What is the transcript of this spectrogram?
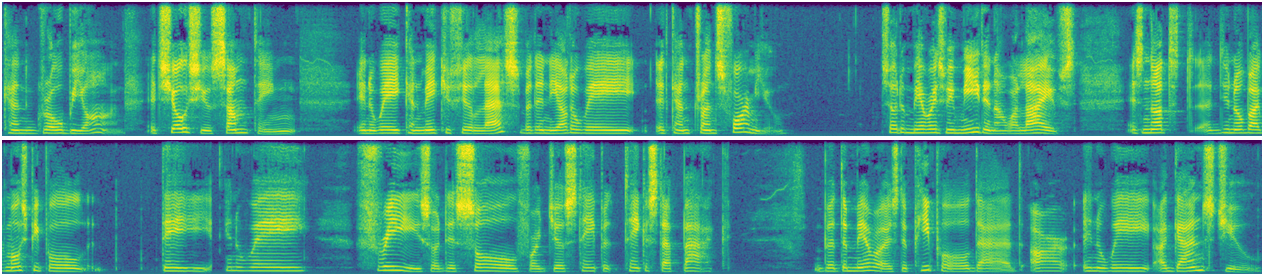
can grow beyond. It shows you something in a way can make you feel less, but in the other way it can transform you. So the mirrors we meet in our lives, is not, you know, like most people, they, in a way, freeze or dissolve or just take a, take a step back. But the mirrors, the people that are in a way against you,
